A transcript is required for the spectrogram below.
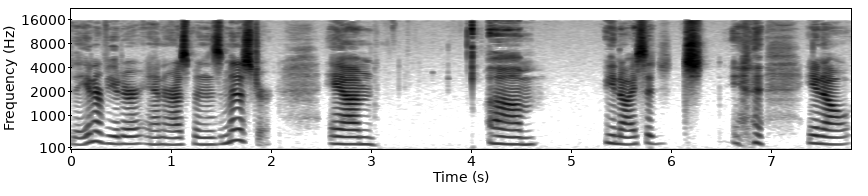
they interviewed her, and her husband is a minister. And, um, you know, I said, you know,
